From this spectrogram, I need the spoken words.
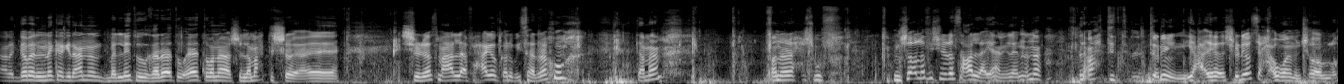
على الجبل هناك يا جدعان أنا اتبليت واتغرقت وقعت وأنا عشان لمحت. آه، الشرياس معلق في حاجة وكانوا بيصرخوا. تمام؟ فأنا رايح أشوف. إن شاء الله في شرياس علق يعني لأن أنا لمحت الترين يا حوام إن شاء الله.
